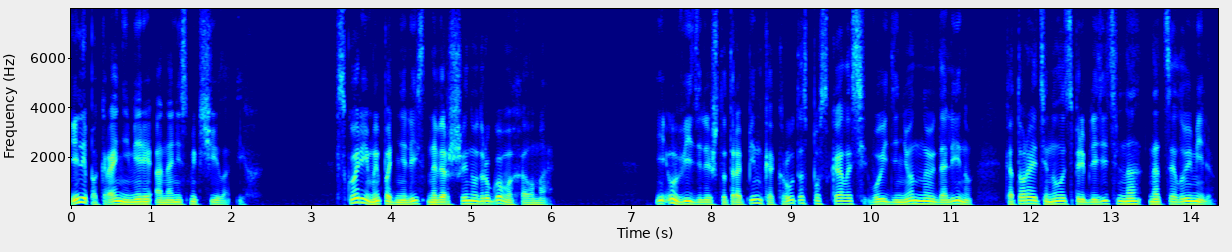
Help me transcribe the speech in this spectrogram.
Или, по крайней мере, она не смягчила их. Вскоре мы поднялись на вершину другого холма — и увидели, что тропинка круто спускалась в уединенную долину, которая тянулась приблизительно на целую милю.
